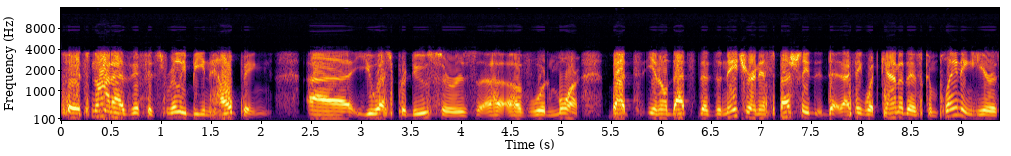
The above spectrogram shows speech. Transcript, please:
So it's not as if it's really been helping uh, U.S. producers uh, of wood more. But you know that's that's the nature, and especially th- I think what Canada is complaining here is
